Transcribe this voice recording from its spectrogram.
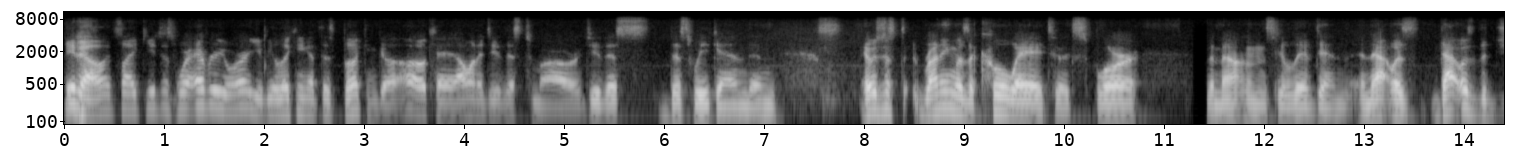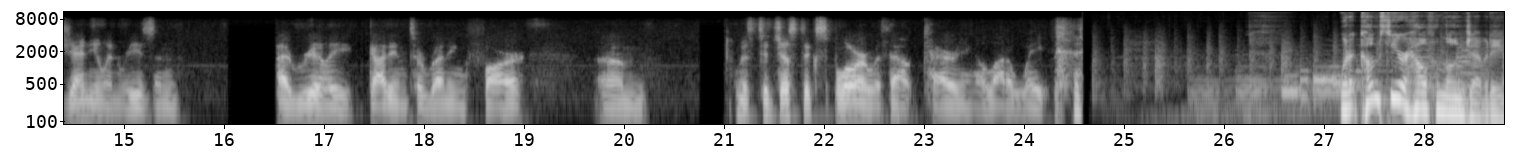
you know, it's like you just wherever you were, you'd be looking at this book and go, oh, okay, I want to do this tomorrow or do this this weekend, and it was just running was a cool way to explore the mountains you lived in. And that was that was the genuine reason i really got into running far. Um, was to just explore without carrying a lot of weight when it comes to your health and longevity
